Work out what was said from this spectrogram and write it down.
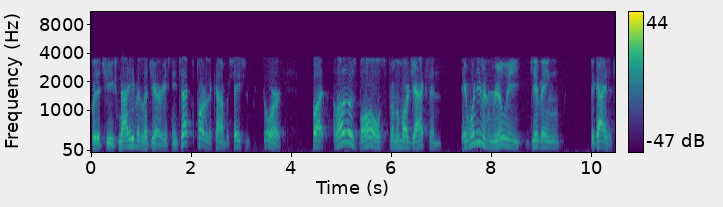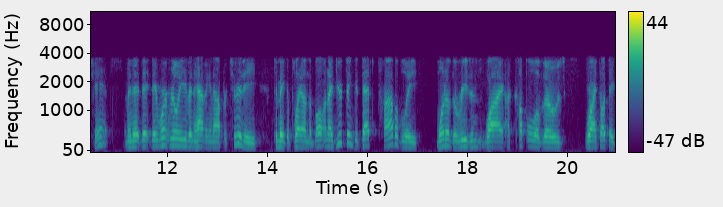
for the Chiefs. Not even L'Jarius Sneed. So that's part of the conversation for sure. But a lot of those balls from Lamar Jackson, they weren't even really giving the guys a chance. I mean, they, they, they weren't really even having an opportunity to make a play on the ball. And I do think that that's probably one of the reasons why a couple of those where I thought they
